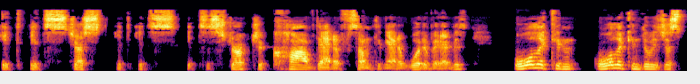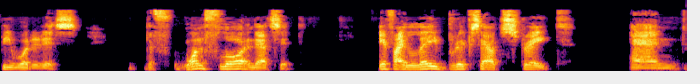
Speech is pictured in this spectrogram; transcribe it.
it it's just it, it's it's a structure carved out of something out of wood or whatever. All it can all it can do is just be what it is. The one floor and that's it. If I lay bricks out straight and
